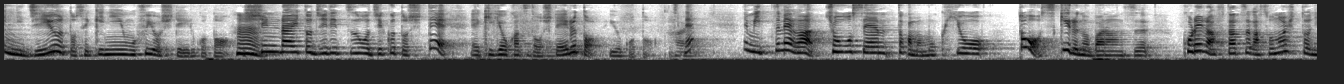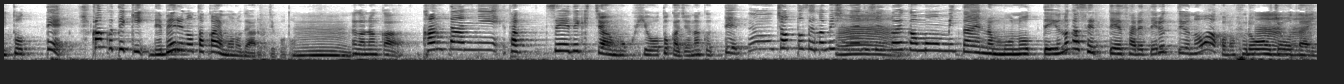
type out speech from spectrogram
員に自由と責任を付与していること、うん。信頼と自立を軸として、えー企業活動をしているということですね、で3つ目が挑戦とかまあ目標とスキルのバランス。これら2つがその人にとって比較的レベルの高いものであるっていうこと、うん。だからなんか簡単に達成できちゃう目標とかじゃなくてうんちょっと背伸びしないとしんどいかもみたいなものっていうのが設定されてるっていうのはこのフロー状態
